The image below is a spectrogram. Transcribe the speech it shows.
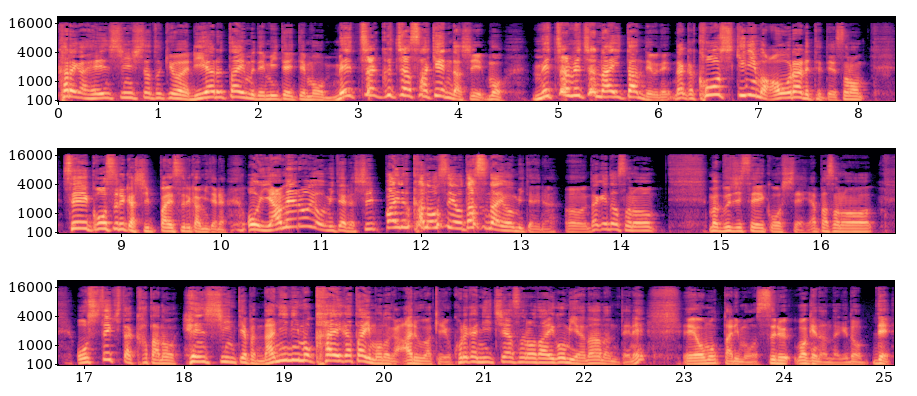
彼が変身した時はリアルタイムで見ていてもうめちゃくちゃ叫んだし、もうめちゃめちゃ泣いたんだよね。なんか公式にも煽られてて、その、成功するか失敗するかみたいな。おい、やめろよみたいな。失敗の可能性を出すなよみたいな。うん。だけどその、まあ、無事成功して、やっぱその、押してきた方の変身ってやっぱ何にも変え難いものがあるわけよ。これが日朝の醍醐味やななんてね、えー、思ったりもするわけなんだけど。で、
